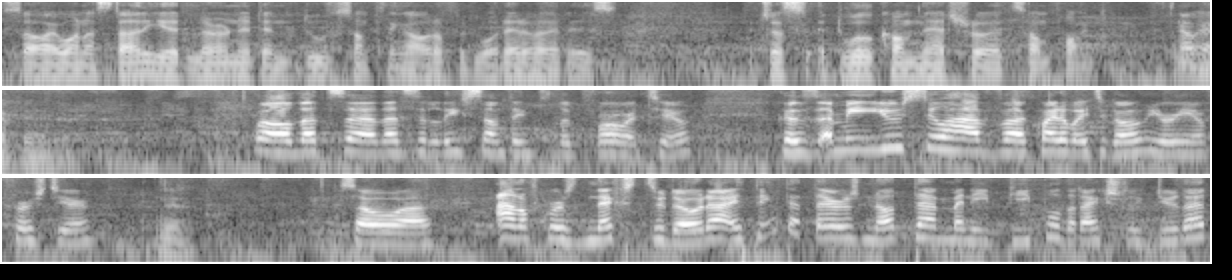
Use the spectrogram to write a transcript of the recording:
So I want to study it, learn it, and do something out of it, whatever it is. It just it will come natural at some point, in my opinion. Well, that's uh, that's at least something to look forward to, because I mean, you still have uh, quite a way to go. You're in your first year, Yeah. so uh, and of course next to Dota, I think that there's not that many people that actually do that.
